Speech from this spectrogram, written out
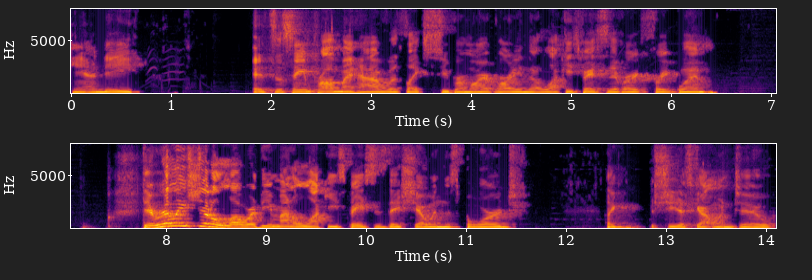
candy. It's the same problem I have with like Super Mario Party and the lucky spaces are very frequent. They really should have lowered the amount of lucky spaces they show in this board. Like, she just got one too.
